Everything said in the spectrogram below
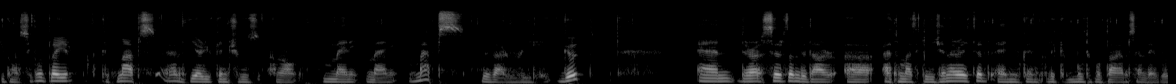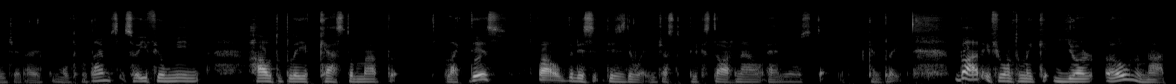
You can single player, click maps, and here you can choose among many, many maps that are really good. And there are certain that are uh, automatically generated and you can click multiple times and they will generate multiple times. So if you mean how to play a custom map like this well this, this is the way. You just click start now and you can play. But if you want to make your own map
